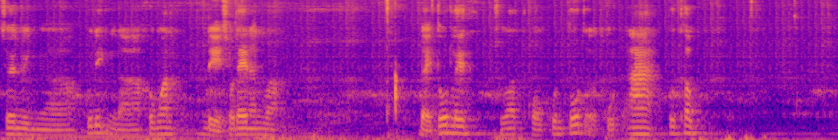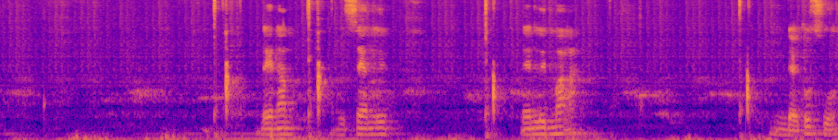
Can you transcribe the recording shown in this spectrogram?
Cho nên mình ờ, quyết định là không ăn để cho đen ăn vào. Đẩy tốt lên. Chúng ta có quân tốt ở cột A tốt thông đen ăn. Sen lên. Đen lên mã. Mình đẩy tốt xuống.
